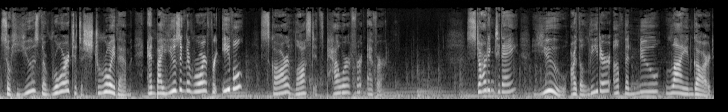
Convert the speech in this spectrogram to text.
So he used the roar to destroy them, and by using the roar for evil, Scar lost its power forever. Starting today, you are the leader of the new Lion Guard,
